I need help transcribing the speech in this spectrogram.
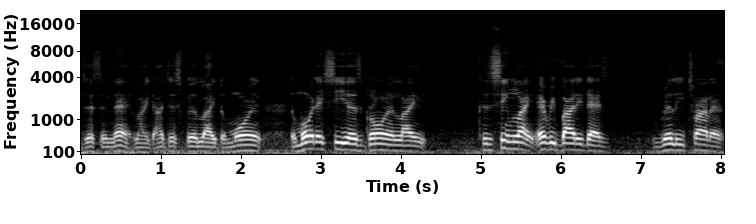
just in that. Like I just feel like the more the more they see us growing, like, cause it seems like everybody that's really trying to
